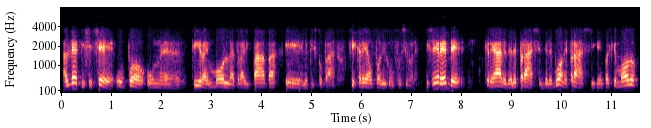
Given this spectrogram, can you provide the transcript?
al vertice c'è un po' un eh, tira e molla tra il Papa e l'Episcopato che crea un po' di confusione. Bisognerebbe creare delle prassi, delle buone prassi che in qualche modo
